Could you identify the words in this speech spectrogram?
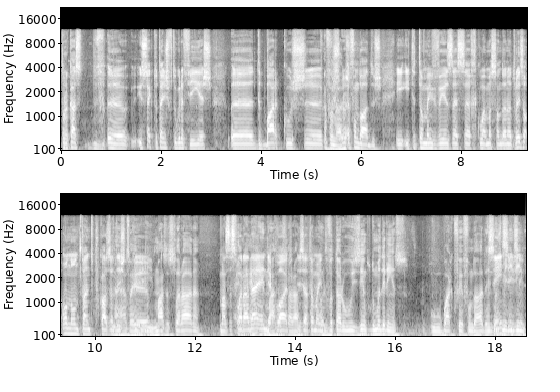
Por acaso, eh, eu sei que tu tens fotografias eh, de barcos eh, Afundados. afundados. E, e tu também vês essa reclamação da natureza, ou não tanto por causa Não, deste veio- E que. mais acelerada. Mais acelerada É, ainda, mais claro. acelerada. Exatamente. Olha, vou dar o exemplo do Madeirense. O barco foi afundado em Sim, 2020. sim,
